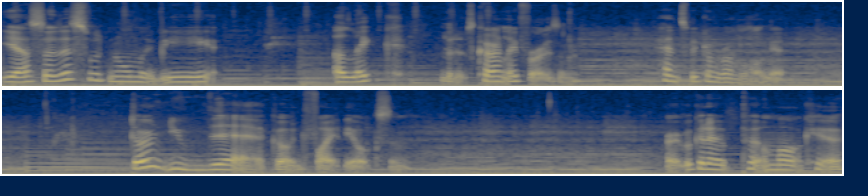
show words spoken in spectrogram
Yeah, so this would normally be a lake, but it's currently frozen. Hence we can run along it. Don't you dare go and fight the oxen. Right, we're gonna put a mark here.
